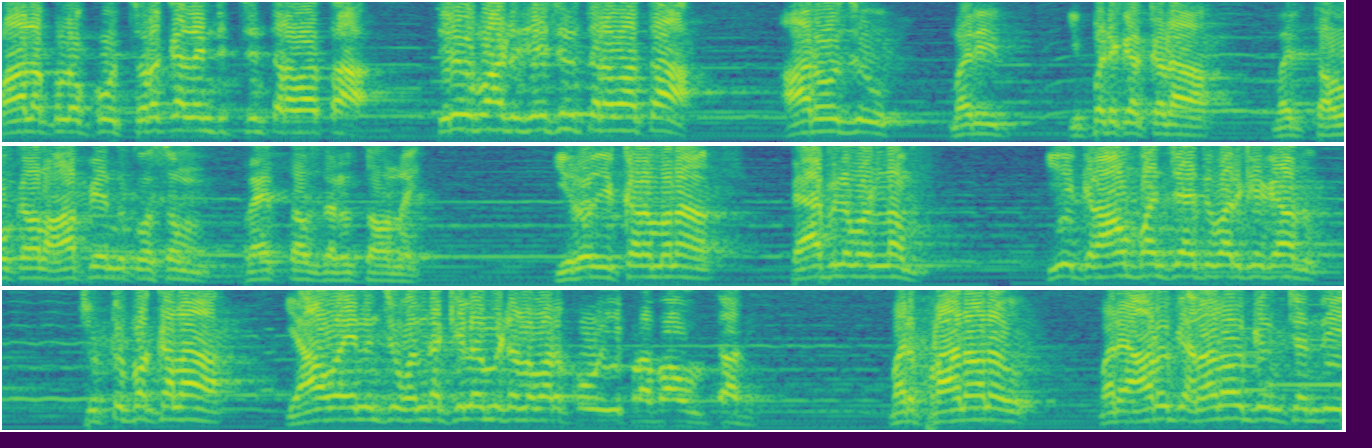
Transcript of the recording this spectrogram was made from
పాలకులకు చురకలంటించిన తర్వాత తిరుగుబాటు చేసిన తర్వాత ఆ రోజు మరి ఇప్పటికక్కడ మరి తవ్వకాలు ఆపేందుకోసం ప్రయత్నాలు జరుగుతూ ఉన్నాయి. ఈరోజు ఇక్కడ మన ప్యాపిల మండలం ఈ గ్రామ పంచాయతీ వరకే కాదు చుట్టుపక్కల యాభై నుంచి వంద కిలోమీటర్ల వరకు ఈ ప్రభావం ఉంటుంది. మరి ప్రాణాలు మరి ఆరోగ్య అనారోగ్యం చెంది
